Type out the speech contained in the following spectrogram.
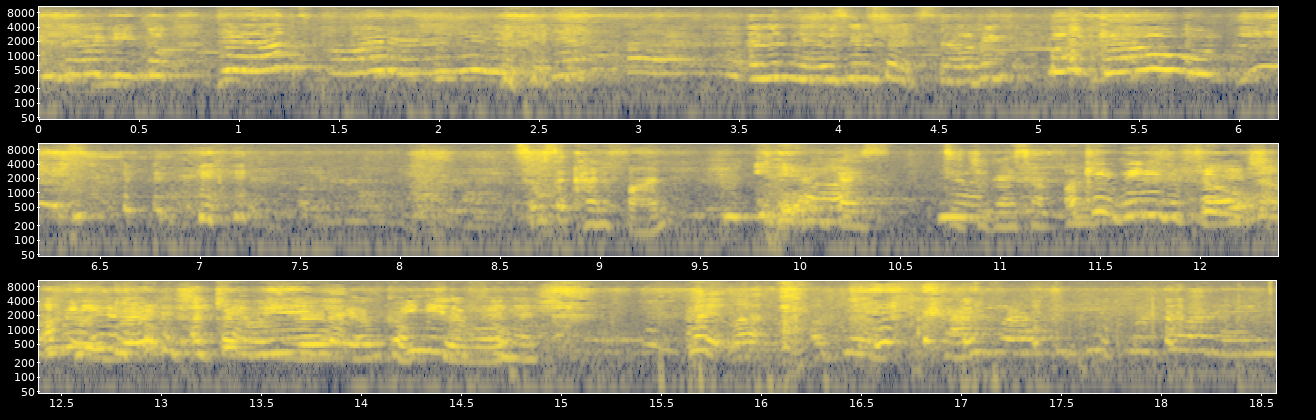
And then we can go dance party. Yeah. And then Hannah's gonna start stabbing my goat. So was it kind of fun? Yeah. You guys, did you guys have fun? Okay, we need to finish. we need to finish. Okay, we need to, we need to finish. Wait, let, okay. Guys, we have to keep recording.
